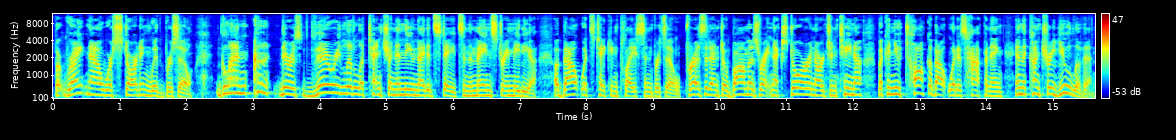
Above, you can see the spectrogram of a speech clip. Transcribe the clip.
But right now, we're starting with Brazil. Glenn, there is very little attention in the United States in the mainstream media about what's taking place in Brazil. President Obama's right next door in Argentina, but can you talk about what is happening in the country you live in,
